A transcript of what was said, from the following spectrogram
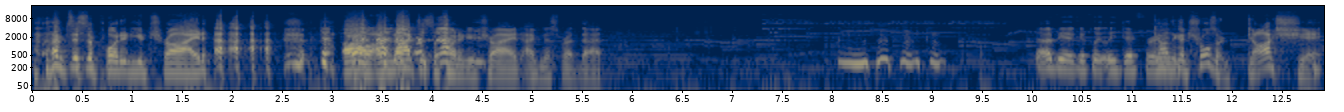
I'm disappointed you tried. oh, I'm not disappointed you tried. I misread that. That would be a completely different. God, the controls are dog shit.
